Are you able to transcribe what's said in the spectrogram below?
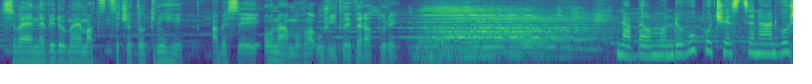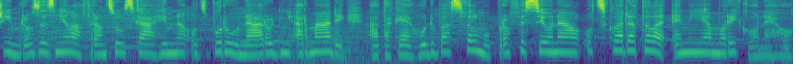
Své nevidomé matce četl knihy, aby si i ona mohla užít literatury. Na Belmondovu počest nádvořím rozezněla francouzská hymna od sboru Národní armády a také hudba z filmu Profesionál od skladatele Ennio Morriconeho.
